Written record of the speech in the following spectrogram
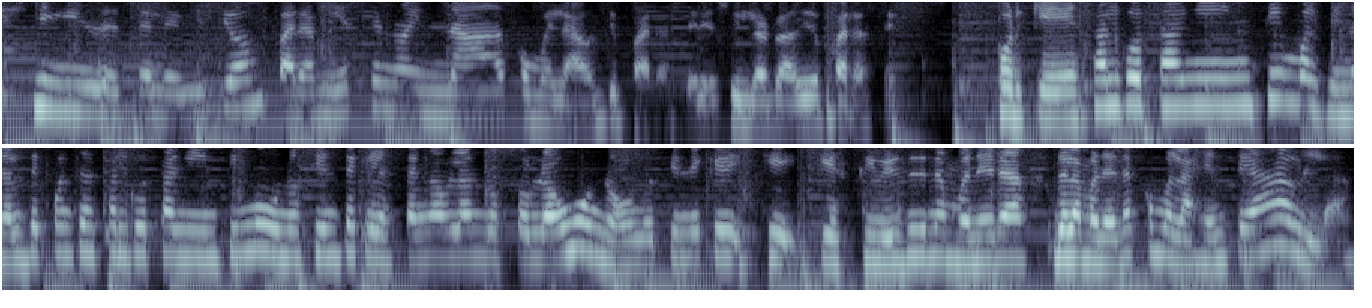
y de televisión, para mí es que no hay nada como el audio para hacer eso y la radio para hacer eso. Porque es algo tan al final de cuentas es algo tan íntimo, uno siente que le están hablando solo a uno, uno tiene que, que, que escribir de una manera, de la manera como la gente habla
